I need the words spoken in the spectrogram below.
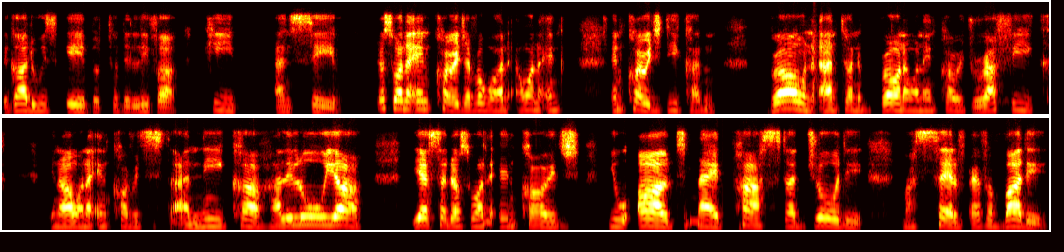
The God who is able to deliver, keep, and save. Just want to encourage everyone. I want to en- encourage Deacon Brown, Anthony Brown. I want to encourage Rafik. You know, I want to encourage Sister Anika. Hallelujah. Yes, I just want to encourage you all tonight, Pastor Jody, myself, everybody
